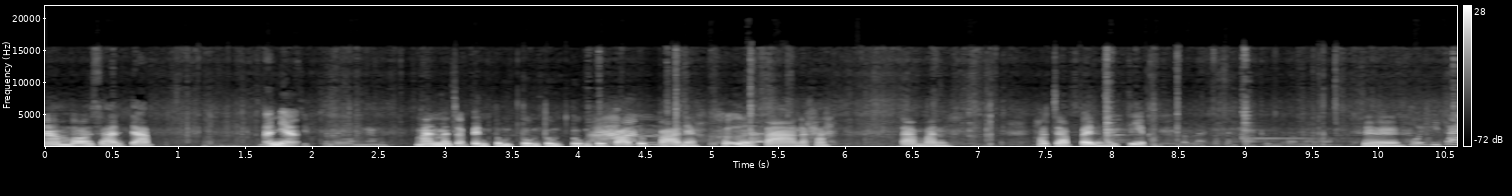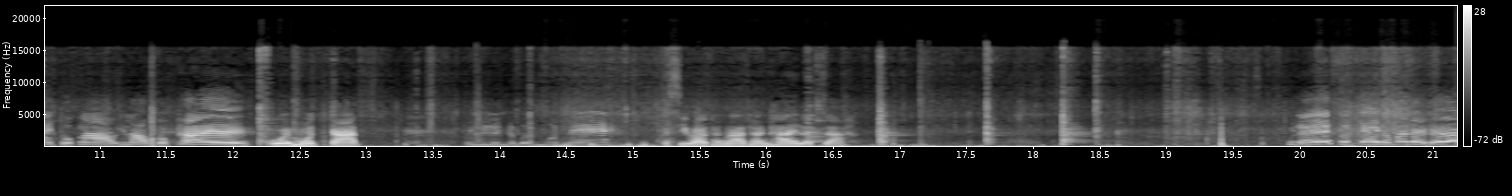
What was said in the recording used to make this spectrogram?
น้ำบอสานจับ อันเนี้ยจิตกระโดงนั่นมันมันจะเป็นตุ่มตุ่มตุ่มตุ่มตุ่มปลาตุ่มปลาเนี่ยเขาเอิ่นตานะคะ ตามมันเขาจับไปแล้วมันเจ็บตอนแรกก็เป็นกลุ่มๆก่อนนะครับเออโอ้ยอีไทยตกลาวอีลาวตกไทยโอ้ยหมดกัดไปยืนกับเบิ้งมดแม่กะสิเว่าทั้งลาวทั้งไทยล่ะจ้ะผู้ใดสนใจกับมาได้เด้อ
